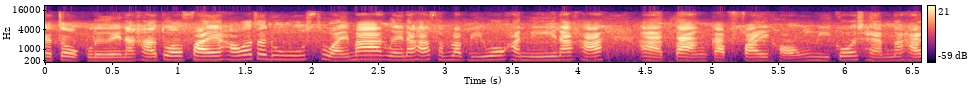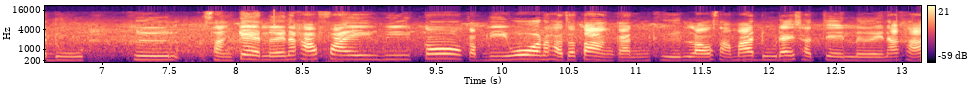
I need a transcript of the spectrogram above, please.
กระจกเลยนะคะ ตัวไฟเขาก็จะดูสวยมากเลยนะคะสำหรับ r e v o คันนี้นะคะอาจต่างกับไฟของ Vigo Champ นะคะ ดูคือสังเกตเลยนะคะ ไฟ Vigo กับ r e v o นะคะ จะต่างกันคือเราสามารถดูได้ชัดเจนเลยนะคะ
